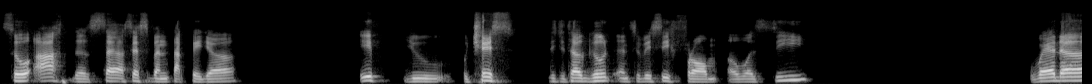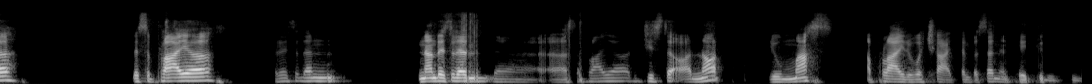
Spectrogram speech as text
So ask the assessment taxpayer if you purchase digital goods and services from overseas whether the supplier, resident non-resident uh, supplier register or not, you must apply the overcharge 10% and pay GDT.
